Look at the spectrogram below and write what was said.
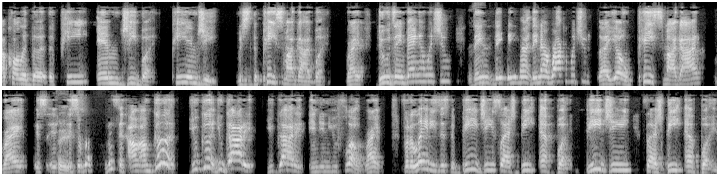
I call it the the PMG button. PMG, which is the peace, my guy button right? Dudes ain't banging with you. They mm-hmm. they they not they not rocking with you. Like yo, peace, my guy, right? It's it, it's a listen. I'm, I'm good. You good. You got it. You got it, and then you flow, right? For the ladies, it's the BG slash BF button. BG slash BF button.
